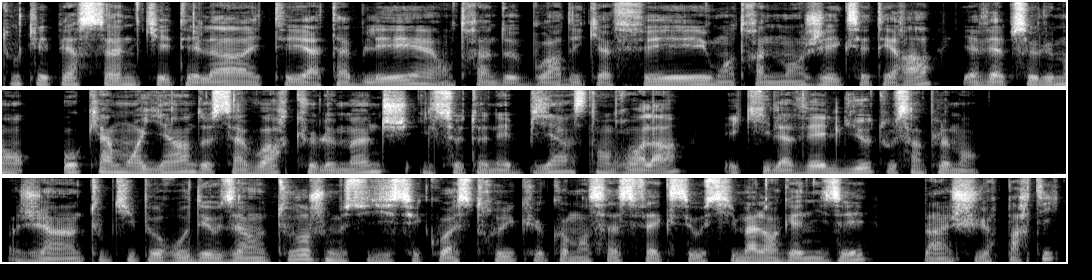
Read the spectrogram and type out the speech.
Toutes les personnes qui étaient là étaient attablées, en train de boire des cafés ou en train de manger, etc. Il n'y avait absolument aucun moyen de savoir que le munch, il se tenait bien à cet endroit-là et qu'il avait lieu tout simplement. J'ai un tout petit peu rôdé aux alentours, je me suis dit c'est quoi ce truc, comment ça se fait que c'est aussi mal organisé? Ben, je suis reparti.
